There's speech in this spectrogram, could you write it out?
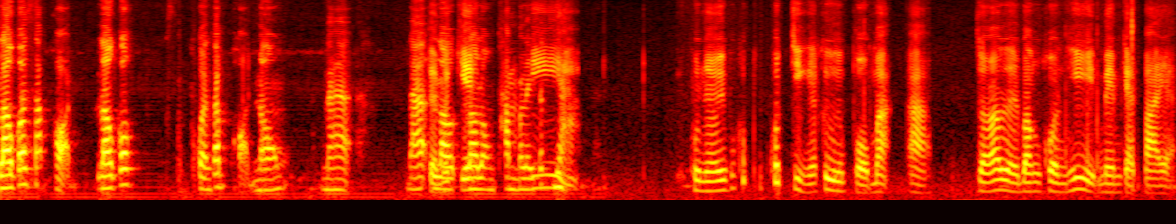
เราก็ support เราก็ควร support น้องนะฮะนะแต่เราเมื่อกี้เราลองทำอะไรสักอย่าง คุณธนวิทย์ก็ก็จริงอะคือผมอะอะจะว่าเลยบางคนที่เมมแกดไปอะ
